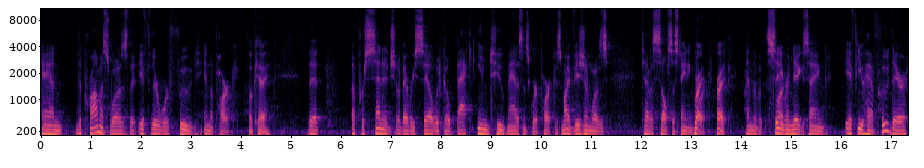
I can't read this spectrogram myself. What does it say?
and the promise was that if there were food in the park, okay. that a percentage of every sale would go back into Madison Square Park. Because my vision was to have a self-sustaining park. Right. right. And the city Smart. reneged saying, if you have food there,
